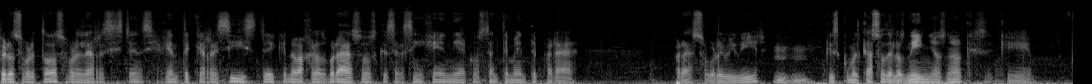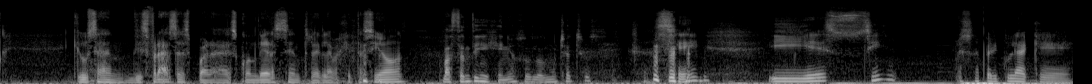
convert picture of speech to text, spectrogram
pero sobre todo sobre la resistencia. Gente que resiste, que no baja los brazos, que se las ingenia constantemente para, para sobrevivir, que es como el caso de los niños, ¿no? Que, que, que usan disfraces para esconderse entre la vegetación. Bastante ingeniosos los muchachos. sí. Y es, sí, es una película que,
